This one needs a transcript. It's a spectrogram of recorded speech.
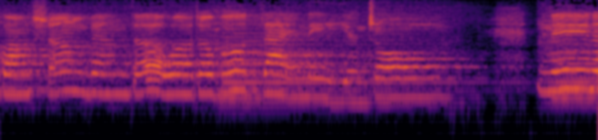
光，身边的我都不在你眼中。你的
